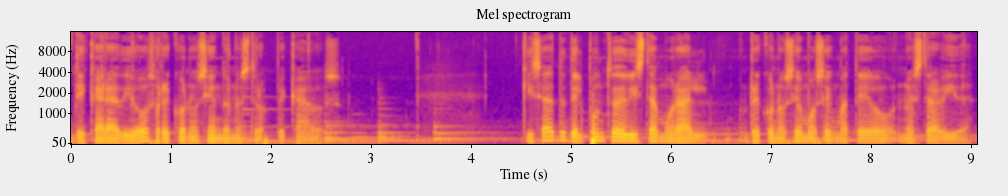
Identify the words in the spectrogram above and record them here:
de cara a Dios reconociendo nuestros pecados. Quizás desde el punto de vista moral reconocemos en Mateo nuestra vida,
